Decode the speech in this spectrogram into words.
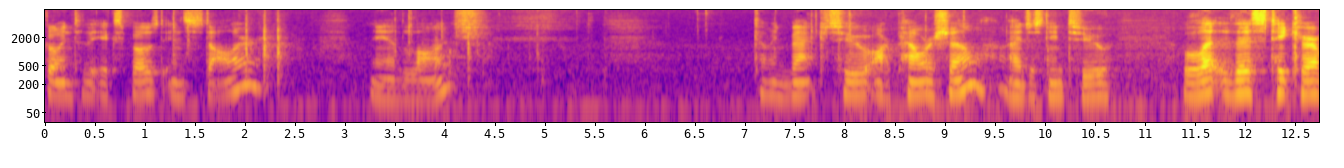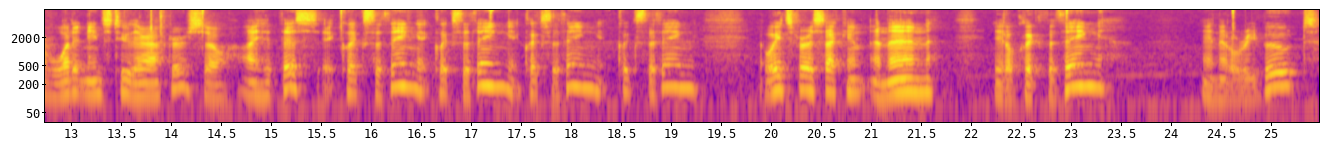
go into the Xposed installer and launch. Coming back to our PowerShell, I just need to let this take care of what it needs to thereafter. So I hit this, it clicks the thing, it clicks the thing, it clicks the thing, it clicks the thing, It waits for a second and then it'll click the thing and it'll reboot.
